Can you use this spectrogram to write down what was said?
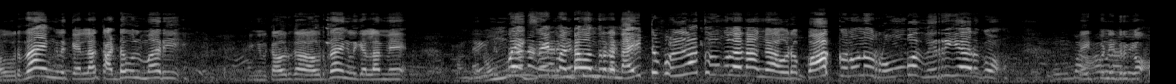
அவர் தான் எங்களுக்கு எல்லாம் கடவுள் மாதிரி. எங்களுக்கு அவருக்கு அவர் தான் எங்களுக்கு எல்லாமே. ரொம்ப எக்ஸைட்மெண்டா வந்திருக்கோம். நைட்டு ஃபுல்லா தூங்கல நாங்க. அவரை பார்க்கணும்னு ரொம்ப வெறியா இருக்கும். வெயிட் பண்ணிட்டு இருக்கோம்.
